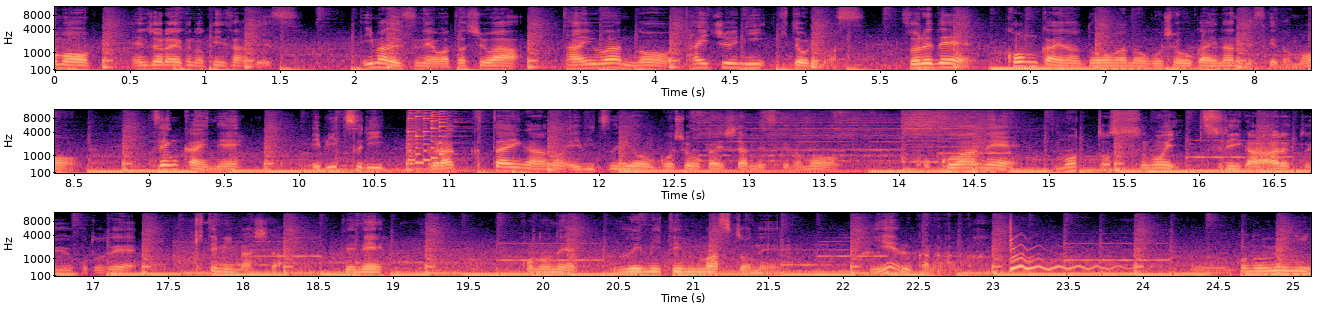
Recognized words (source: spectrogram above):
うも。エンジョイライフの金さんです。今ですね私は台湾の台中に来ております。それで今回の動画のご紹介なんですけども前回ねエビ釣りブラックタイガーのエビ釣りをご紹介したんですけどもここはねもっとすごい釣りがあるということで来てみました。でねこのね上見てみますとね見えるかな、うん、この上に、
